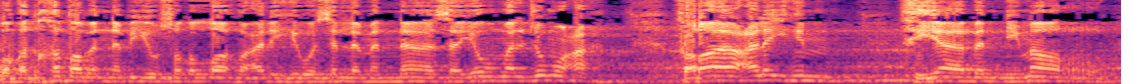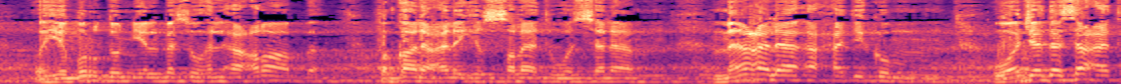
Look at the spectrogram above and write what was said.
وقد خطب النبي صلى الله عليه وسلم الناس يوم الجمعة فرأى عليهم ثياب النمار وهي برد يلبسها الأعراب. فقال عليه الصلاة والسلام ما على أحدكم وجد سعة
